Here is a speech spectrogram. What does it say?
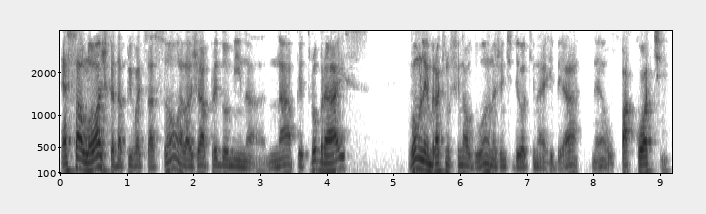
Essa lógica da privatização, ela já predomina na Petrobras. Vamos lembrar que no final do ano a gente deu aqui na RBA né, o pacote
